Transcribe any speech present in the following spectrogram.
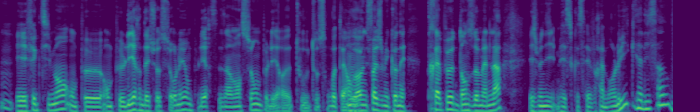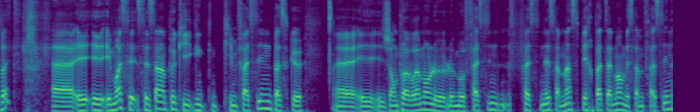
Hmm. Et effectivement, on peut, on peut lire des choses sur lui, on peut lire ses inventions, on peut lire euh, tout, tout son côté. Hmm. Encore une fois, je m'y connais très peu dans ce domaine-là. Et je me dis, mais est-ce que c'est vraiment lui qui a dit ça, en fait? Euh, et, et, moi, c'est ça un peu qui, qui, me fascine parce que euh, et, j'emploie vraiment le, mot fascine, fasciné, ça m'inspire pas tellement, mais ça me fascine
